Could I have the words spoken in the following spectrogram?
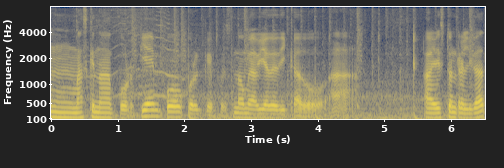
mm, más que nada por tiempo, porque pues no me había dedicado a, a esto en realidad.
